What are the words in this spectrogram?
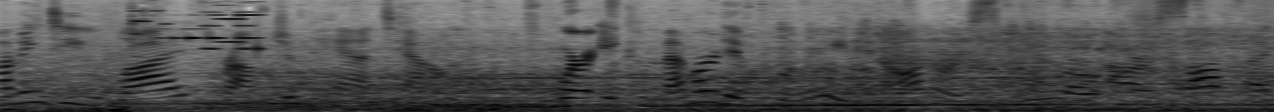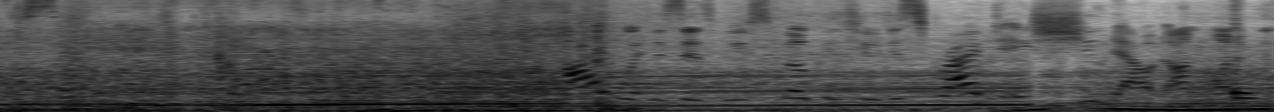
coming to you live from Japantown, where a commemorative parade in honor of Saburo Arasaka descended. Eyewitnesses we've spoken to described a shootout on one of the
